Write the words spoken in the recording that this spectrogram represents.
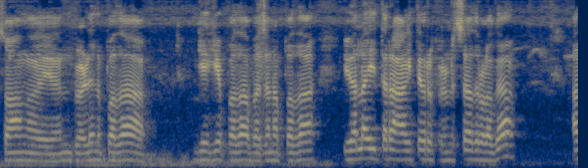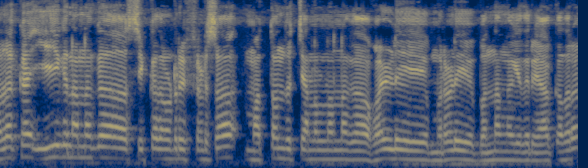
ಸಾಂಗ್ ಏನು ಬೆಳ್ಳಿನ ಪದ, ಗೀಗೆ ಪದ, ಭಜನ ಪದ, ಇವೆಲ್ಲ ಈ ಥರ ಹಾಕ್ತೀವಿ ರೀ ಫ್ರೆಂಡ್ಸ್ ಅದ್ರೊಳಗೆ. ಅದಕ್ಕೆ ಈಗ ನನಗೆ ಸಿಕ್ಕದ ನೋಡ್ರಿ ಫ್ರೆಂಡ್ಸ ಮತ್ತೊಂದು ಚಾನಲ್ ನನಗೆ ಹೊಳ್ಳಿ, ಮರಳಿ ಬಂದಂಗೆ ಆಗಿದೆ ರೀ ಯಾಕಂದ್ರೆ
